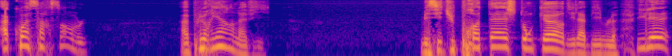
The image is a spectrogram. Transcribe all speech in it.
à quoi ça ressemble? À plus rien, la vie. Mais si tu protèges ton cœur, dit la Bible, il est,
